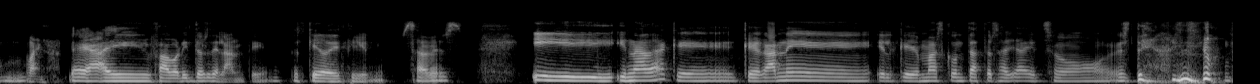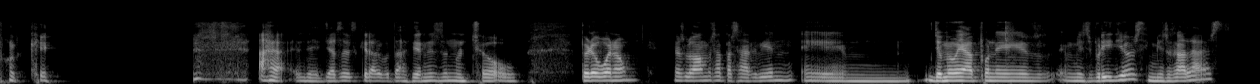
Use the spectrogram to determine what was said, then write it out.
bueno, eh, hay favoritos delante, os quiero decir, ¿sabes? Y, y nada, que, que gane el que más contactos haya hecho este año, porque... Ya sabes que las votaciones son un show. Pero bueno, nos lo vamos a pasar bien. Em, yo me voy a poner mis brillos y mis galas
